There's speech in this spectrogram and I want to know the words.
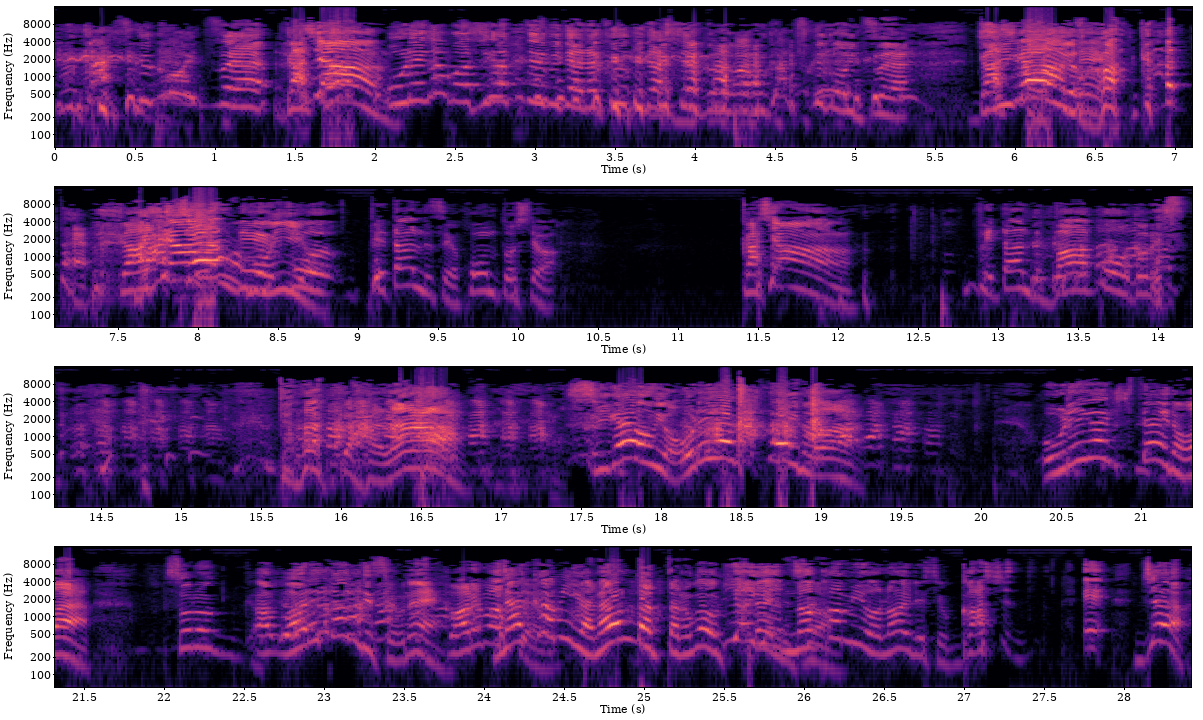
ムカつくこいつガシャン俺が間違ってるみたいな空気出してくるのがムカつくこいつガシャンね違うよ、分かったよ。ガシャンで、もういいよ。ペタンですよ、本としては。ガシャンペタンでバーコードです。だから、違うよ。俺が聞きたいのは、俺が聞きたいのは、その、あ、割れたんですよね。割れましたよ中身が何だったのかを聞いやいや、きたいんですよ。中身はないですよ。ガシえ、じゃあ、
